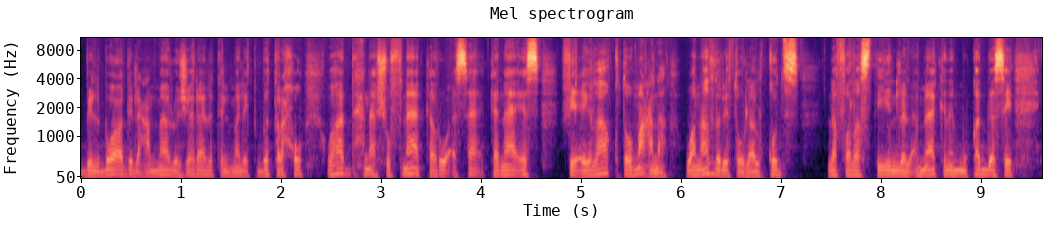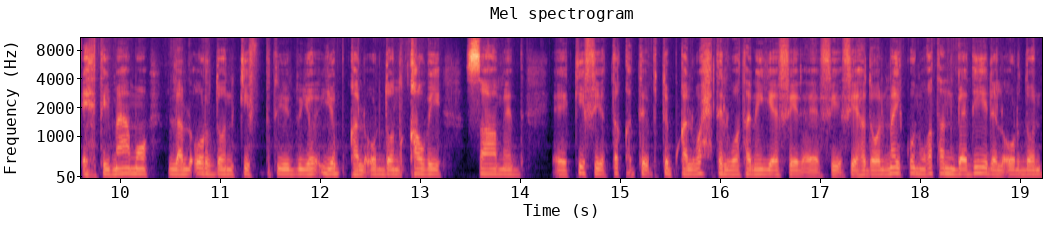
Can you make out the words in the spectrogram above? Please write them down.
بالبعد اللي عماله جلالة الملك بيطرحه. وهذا نحن شفناه كرؤساء كنائس في علاقته معنا ونظرته للقدس لفلسطين للأماكن المقدسة اهتمامه للأردن كيف يبقى الأردن قوي صامد كيف يتق- تبقى الوحدة الوطنية في في في هدول. ما يكون وطن بديل الأردن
